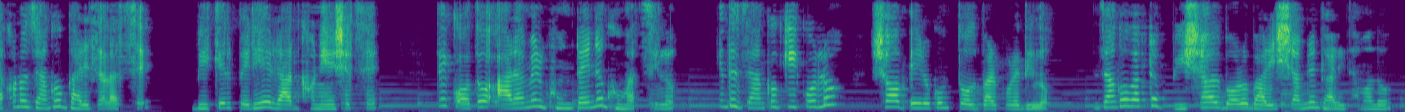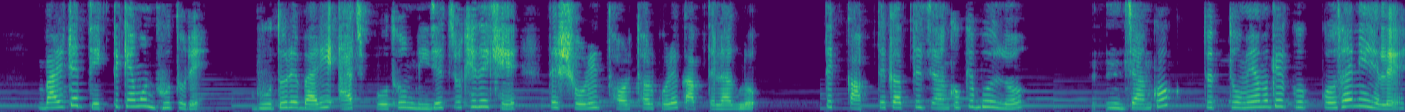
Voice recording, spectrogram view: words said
এখনও জাঙ্কুক গাড়ি চালাচ্ছে। বিকেল পেরিয়ে রাত ঘনিয়ে এসেছে। তে কত আরামের ঘুমটাই না ঘুমাচ্ছিল। কিন্তু জাঙ্কুক কি করল? সব এরকম তোলপাড় করে দিল। জাঙ্কুক একটা বিশাল বড় বাড়ির সামনে গাড়ি থামালো। বাড়িটা দেখতে কেমন ভুতুরে ভুতুরে বাড়ি আজ প্রথম নিজের চোখে দেখে তার শরীর থরথর করে কাঁপতে লাগল। তে কাঁপতে কাঁপতে জাঙ্কুককে বলল "উম, জাঙ্কুক তো তুমি আমাকে কোথায় নিয়ে এলে?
